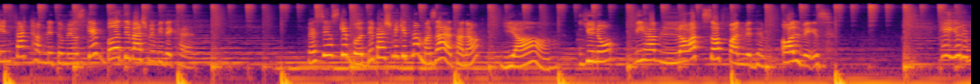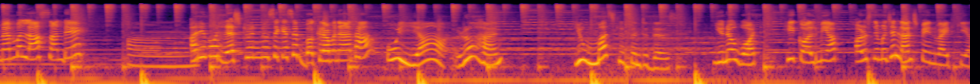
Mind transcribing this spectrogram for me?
In fact हमने तुम्हें उसके बर्थडे बैश में भी देखा है वैसे उसके बर्थडे बैच में कितना मज़ा आया था ना? Yeah. You know we have lots of fun with him always hey you remember last Sunday अरे वो रेस्टोरेंट में उसे कैसे बकरा बनाया था? ओ yeah Rohan you must listen to this you know what he called me up और उसने मुझे लंच पे इनवाइट किया।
